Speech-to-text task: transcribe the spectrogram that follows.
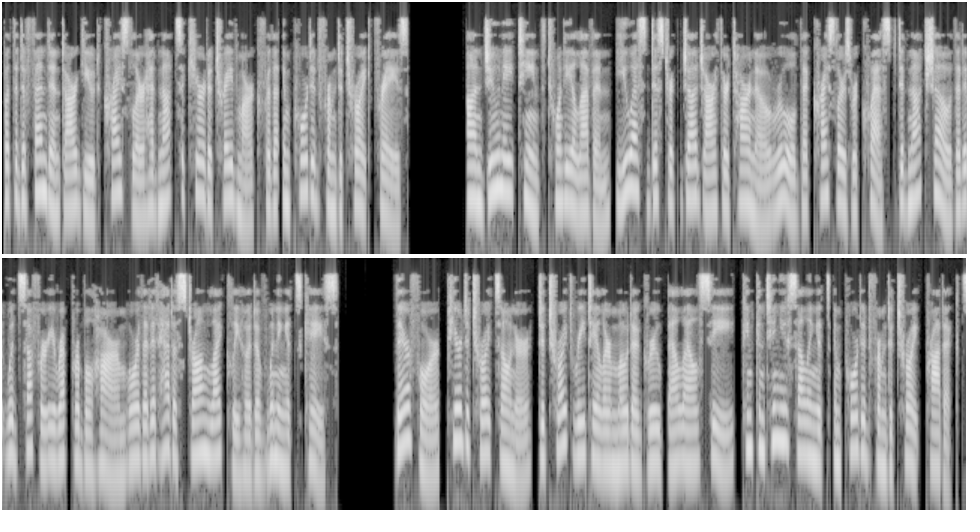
but the defendant argued Chrysler had not secured a trademark for the «imported from Detroit» phrase. On June 18, 2011, U.S. District Judge Arthur Tarnow ruled that Chrysler's request did not show that it would suffer irreparable harm or that it had a strong likelihood of winning its case. Therefore, Pure Detroit's owner, Detroit retailer Moda Group LLC, can continue selling its imported from Detroit products.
